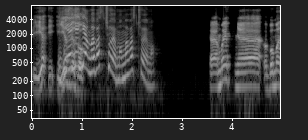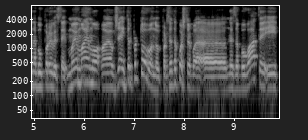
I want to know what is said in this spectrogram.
є, є, Є, є, є, ми вас чуємо. Ми вас чуємо. Е, Ми, е, бо в мене був перерив Ми маємо е, вже інтерпретовану. Про це також треба не забувати. І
